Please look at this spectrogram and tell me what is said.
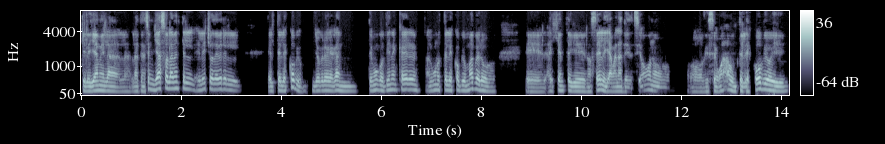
que le llame la, la, atención. Ya solamente el, hecho de ver el, telescopio. Yo creo que acá en Temuco tienen que haber algunos telescopios más, pero eh, hay gente que, no sé, le llama la atención o, o dice, wow, un telescopio y,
